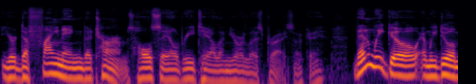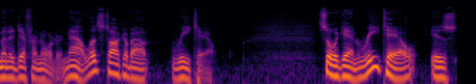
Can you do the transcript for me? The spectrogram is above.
you're defining the terms wholesale, retail, and your list price. Okay. Then we go and we do them in a different order. Now let's talk about retail. So again, retail is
